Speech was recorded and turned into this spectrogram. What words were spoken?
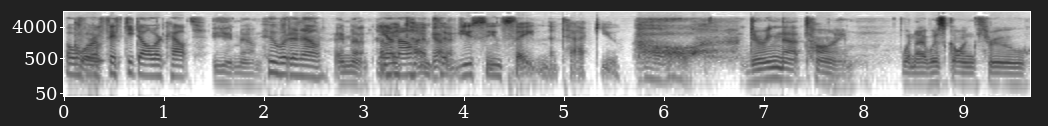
Over close- a fifty dollar couch. Amen. Who would have known? Amen. How You many know? times Yeah. have you seen Satan attack you? Oh, during that time when I was going through,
